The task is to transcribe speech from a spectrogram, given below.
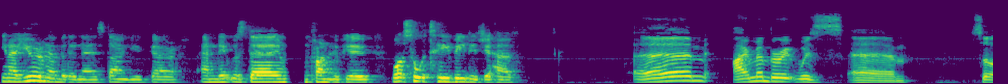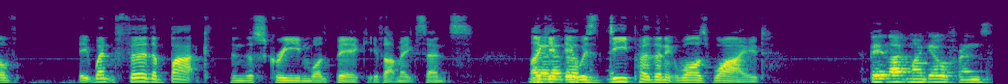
you know, you remember the NES, don't you, Gareth? And it was there in front of you. What sort of TV did you have? Um, I remember it was um, sort of. It went further back than the screen was big, if that makes sense. Like Yeah, it, it was deeper than it was wide. A bit like my girlfriend's.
